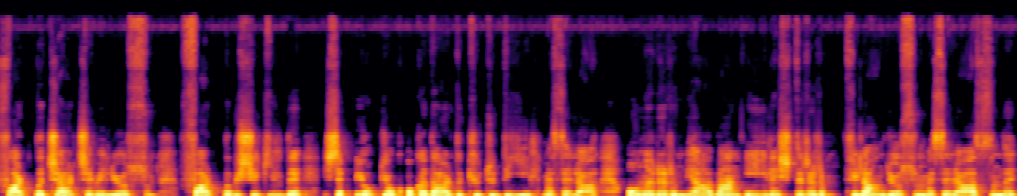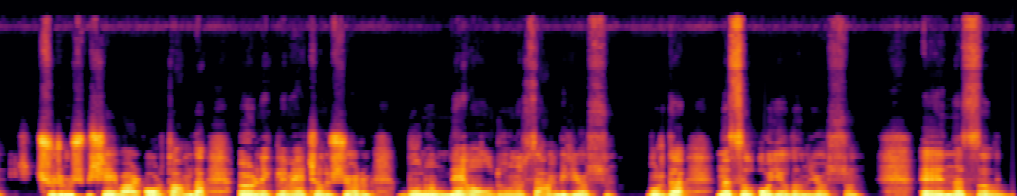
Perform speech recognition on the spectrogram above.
farklı çerçeveliyorsun. Farklı bir şekilde işte yok yok o kadar da kötü değil mesela. Onarırım ya ben, iyileştiririm filan diyorsun mesela. Aslında çürümüş bir şey var ortamda. Örneklemeye çalışıyorum. Bunun ne olduğunu sen biliyorsun. Burada nasıl oyalanıyorsun? Ee, nasıl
